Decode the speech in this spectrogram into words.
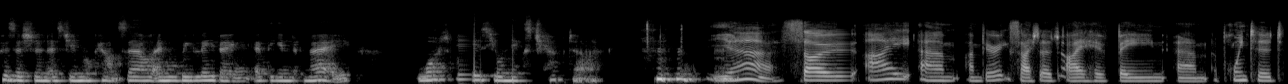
position as general counsel and will be leaving at the end of May. What is your next chapter? yeah, so I um, I'm very excited. I have been um, appointed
